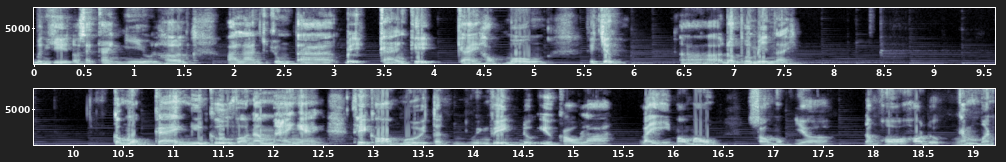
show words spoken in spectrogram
bên kia nó sẽ càng nhiều hơn và làm cho chúng ta bị cạn kiệt cái hormone cái chất uh, dopamine này. Có một cái nghiên cứu vào năm 2000 thì có 10 tình nguyện viên được yêu cầu là lấy mẫu máu. Sau một giờ đồng hồ họ được ngâm mình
